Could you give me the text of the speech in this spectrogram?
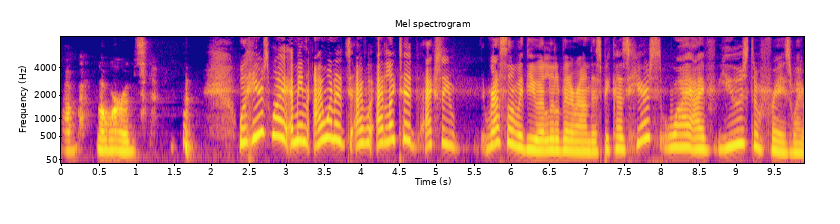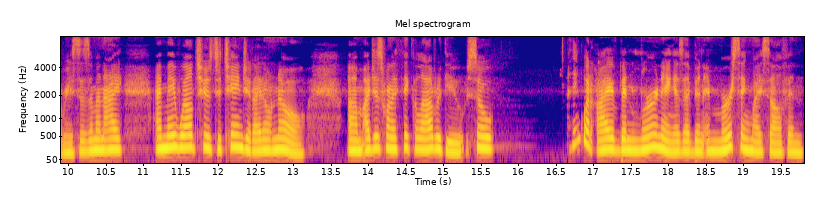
have the words. well, here's why. I mean, I wanted to, I w- I'd like to actually wrestle with you a little bit around this because here's why I've used the phrase white racism, and I, I may well choose to change it. I don't know. Um, I just want to think aloud with you. So, I think what I've been learning as I've been immersing myself in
